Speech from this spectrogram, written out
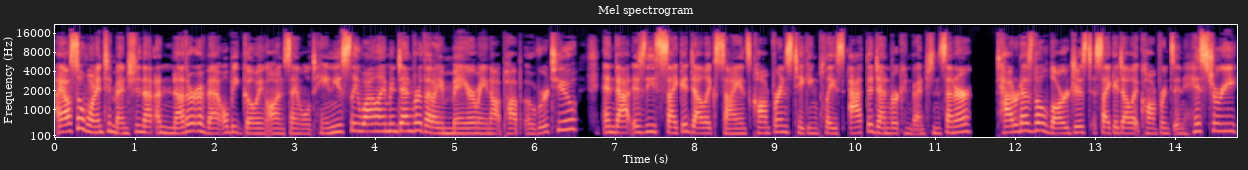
I also wanted to mention that another event will be going on simultaneously while I'm in Denver that I may or may not pop over to, and that is the Psychedelic Science Conference taking place at the Denver Convention Center. Touted as the largest psychedelic conference in history,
